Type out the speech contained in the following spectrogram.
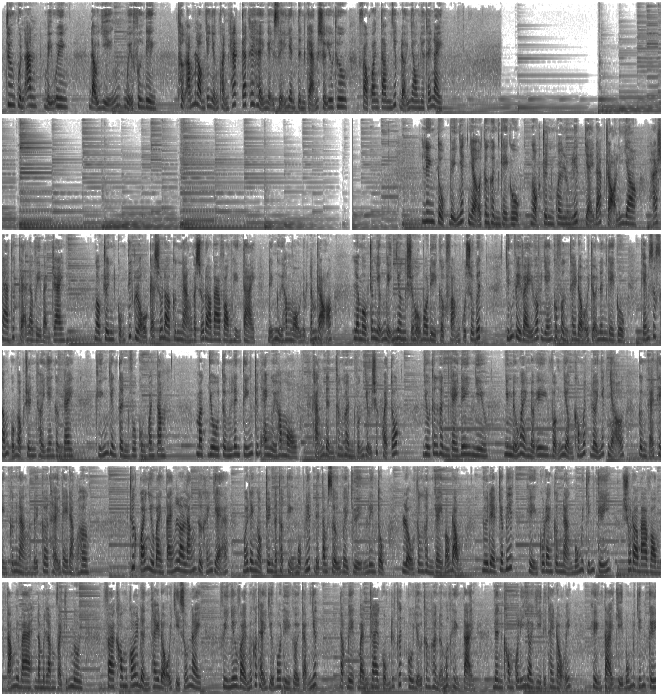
Trương Quỳnh Anh, Mỹ Uyên, đạo diễn Nguyễn Phương Điền thật ấm lòng cho những khoảnh khắc các thế hệ nghệ sĩ dành tình cảm sự yêu thương và quan tâm giúp đỡ nhau như thế này. Liên tục bị nhắc nhở thân hình gầy guộc, Ngọc Trinh quay luôn clip giải đáp rõ lý do, hóa ra tất cả là vì bạn trai. Ngọc Trinh cũng tiết lộ cả số đo cân nặng và số đo ba vòng hiện tại để người hâm mộ được nắm rõ. Là một trong những mỹ nhân sở hữu body cực phẩm của showbiz, chính vì vậy vóc dáng có phần thay đổi trở nên gầy guộc, kém sức sống của Ngọc Trinh thời gian gần đây, khiến dân tình vô cùng quan tâm. Mặc dù từng lên tiếng trấn an người hâm mộ, khẳng định thân hình vẫn giữ sức khỏe tốt, dù thân hình gầy đi nhiều nhưng nữ hoàng nội y vẫn nhận không ít lời nhắc nhở cần cải thiện cân nặng để cơ thể đầy đặn hơn. Trước quá nhiều bàn tán lo lắng từ khán giả, mới đây Ngọc Trinh đã thực hiện một clip để tâm sự về chuyện liên tục lộ thân hình gầy báo động. Người đẹp cho biết hiện cô đang cân nặng 49 kg, số đo 3 vòng 83, 55 và 90 và không có ý định thay đổi chỉ số này vì như vậy mới có thể giữ body gợi cảm nhất. Đặc biệt bạn trai cũng rất thích cô giữ thân hình ở mức hiện tại nên không có lý do gì để thay đổi. Hiện tại chị 49 kg,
